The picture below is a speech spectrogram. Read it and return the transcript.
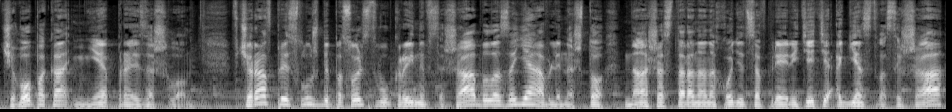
чего пока не произошло. Вчера в пресс-службе посольства Украины в США было заявлено, заявлено, что наша сторона находится в приоритете агентства США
